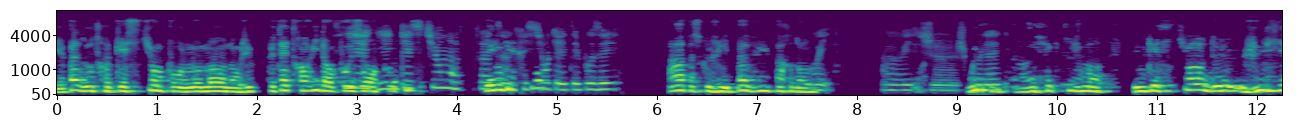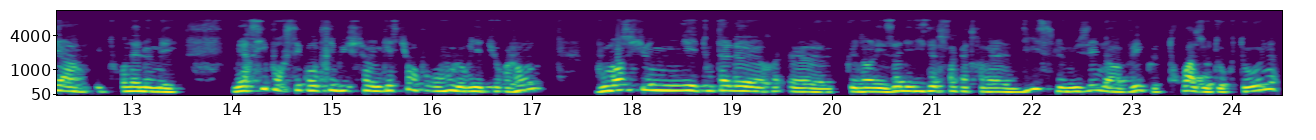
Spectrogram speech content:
il n'y a pas d'autres questions pour le moment, donc j'ai peut-être envie d'en poser encore. Il y a une question, en fait, Christian, qui a été posée. Ah, parce que je ne l'ai pas vue, pardon. Oui, oui, je, je oui, alors effectivement, une question de Julia et Tournay-Lemay. Merci pour ces contributions. Une question pour vous, Laurier Turgeon. Vous mentionniez tout à l'heure euh, que dans les années 1990, le musée n'avait que trois autochtones.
